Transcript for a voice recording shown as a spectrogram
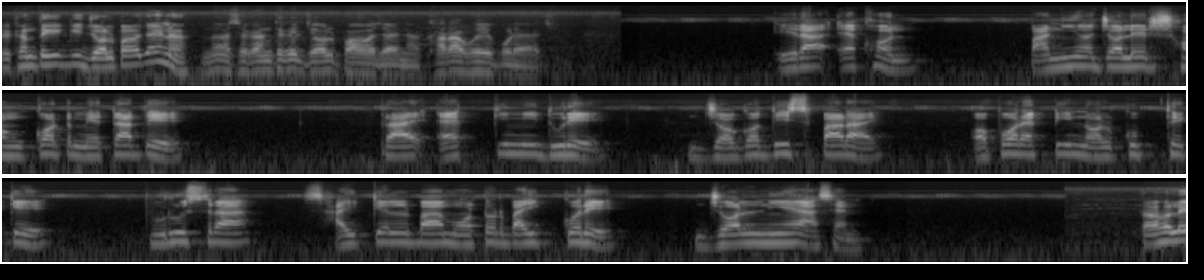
এখান থেকে কি জল পাওয়া যায় না? না সেখান থেকে জল পাওয়া যায় না খারাপ হয়ে পড়ে আছে। এরা এখন পানীয় জলের সংকট মেটাতে প্রায় এক কিমি দূরে জগদীশ পাড়ায় অপর একটি নলকূপ থেকে পুরুষরা সাইকেল বা মোটর বাইক করে জল নিয়ে আসেন। তাহলে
